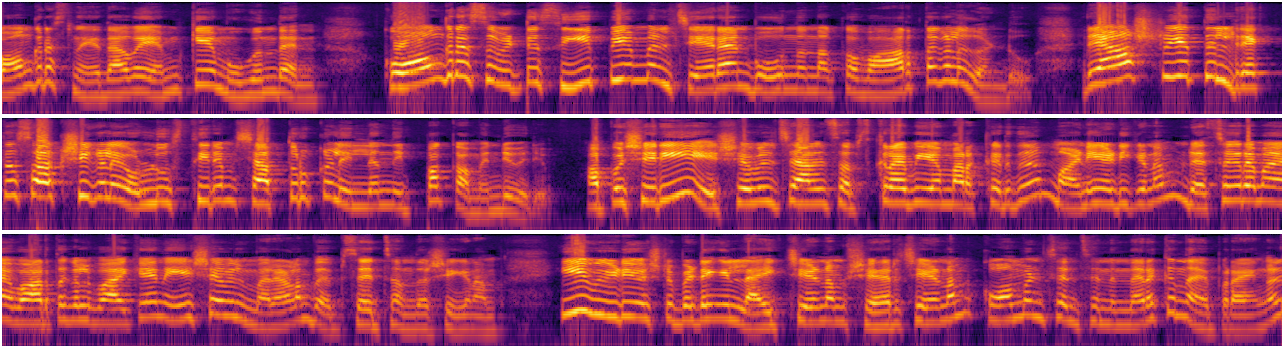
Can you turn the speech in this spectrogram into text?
കോൺഗ്രസ് നേതാവ് എം കെ മുകുന്ദൻ കോൺഗ്രസ് വിട്ട് സി പി എമ്മിൽ ചേരാൻ പോകുന്നെന്നൊക്കെ വാർത്തകൾ കണ്ടു. രാഷ്ട്രീയത്തിൽ രക്തസാക്ഷികളെ ഉള്ളൂ സ്ഥിരം ശത്രുക്കളില്ലെന്ന് ഇപ്പൊ കമന്റ് വരും. അപ്പൊ ശരി ഏഷ്യവിൽ ചാനൽ സബ്സ്ക്രൈബ് ചെയ്യാൻ മറക്കരുത്. മണിയടിക്കണം രസകരമായ വാർത്തകൾ വായിക്കാൻ ഏഷ്യവിൽ മലയാളം വെബ്സൈറ്റ് സന്ദർശിക്കണം. ഈ വീഡിയോ ഇഷ്ടപ്പെട്ടെങ്കിൽ ലൈക്ക് ചെയ്യണം ഷെയർ ചെയ്യണം കോമൺ സെൻസിന് നിരക്കുന്ന അഭിപ്രായങ്ങൾ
